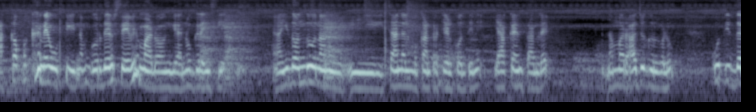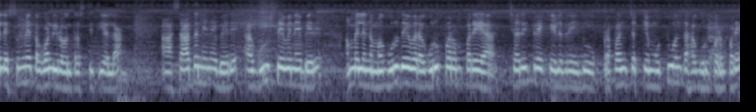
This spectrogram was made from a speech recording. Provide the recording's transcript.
ಅಕ್ಕಪಕ್ಕನೇ ಹುಟ್ಟಿ ನಮ್ಮ ಗುರುದೇವ್ರ ಸೇವೆ ಮಾಡೋ ಹಂಗೆ ಅನುಗ್ರಹಿಸಲಿ. ಇದೊಂದು ನಾನು ಈ ಚಾನಲ್ ಮುಖಾಂತರ ಕೇಳ್ಕೊತೀನಿ. ಯಾಕೆ ಅಂತ ಅಂದರೆ ನಮ್ಮ ರಾಜಗುರುಗಳು ಕೂತಿದ್ದಲ್ಲೇ ಸುಮ್ಮನೆ ತಗೊಂಡಿರೋವಂಥ ಸ್ಥಿತಿಯಲ್ಲ. ಆ ಸಾಧನೆನೇ ಬೇರೆ, ಆ ಗುರು ಸೇವೆನೇ ಬೇರೆ. ಆಮೇಲೆ ನಮ್ಮ ಗುರುದೇವರ ಗುರು ಪರಂಪರೆಯ ಚರಿತ್ರೆ ಕೇಳಿದ್ರೆ ಇದು ಪ್ರಪಂಚಕ್ಕೆ ಮುಟ್ಟುವಂತಹ ಗುರು ಪರಂಪರೆ.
